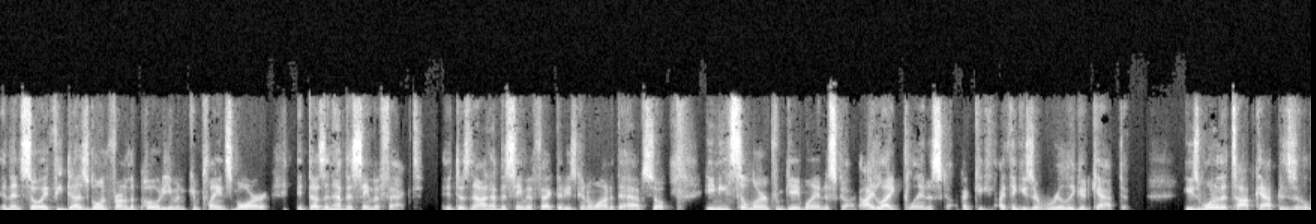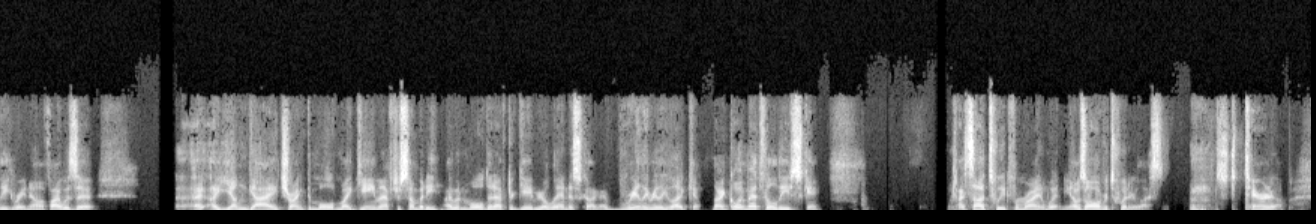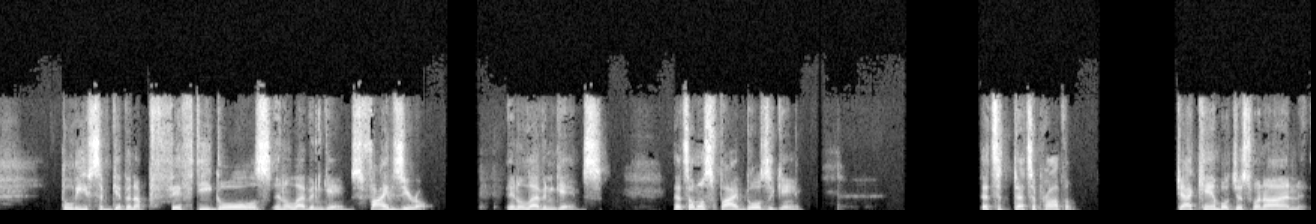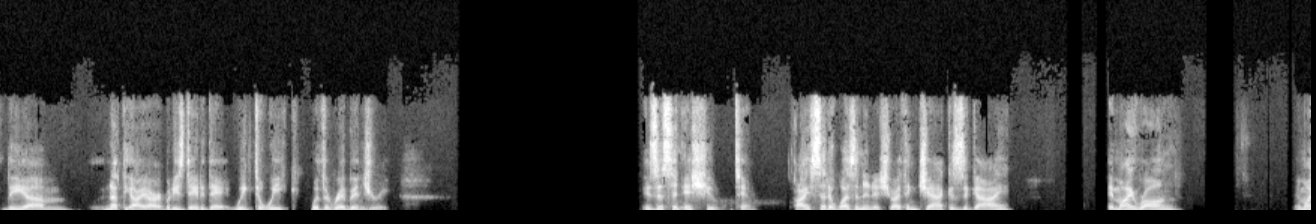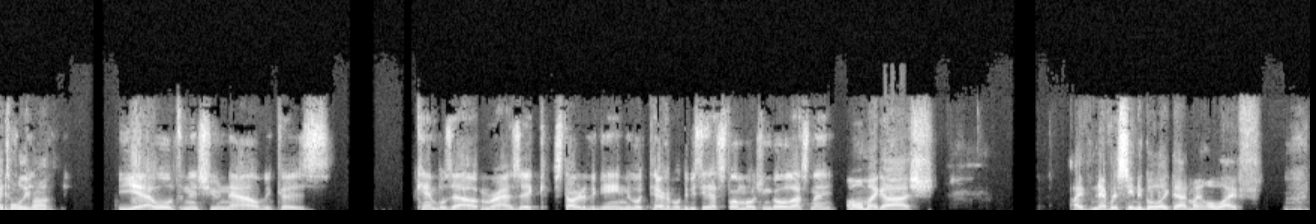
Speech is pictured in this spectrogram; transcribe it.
And then so if he does go in front of the podium and complains more, it doesn't have the same effect. It does not have the same effect that he's going to want it to have. So he needs to learn from Gabe Landeskog. I like Landeskog. I, think he's a really good captain. He's one of the top captains in the league right now. If I was a a, a, young guy trying to mold my game after somebody, I would mold it after Gabriel Landeskog. I really, really like him. All right, going back to the Leafs game, I saw a tweet from Ryan Whitney. I was all over Twitter last night, tearing it up. The Leafs have given up 50 goals in 11 games, 5 0 in 11 games. That's almost five goals a game. That's a, that's a problem. Jack Campbell just went on the, um, not the IR, but he's day to day, week to week with a rib injury. Is this an issue, Tim? I said it wasn't an issue. I think Jack is the guy. Am I wrong? Am I totally wrong? Yeah, well, it's an issue now because Campbell's out. Mrazek started the game. He looked terrible. Did you see that slow motion goal last night? Oh my gosh. I've never seen a goal like that in my whole life.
